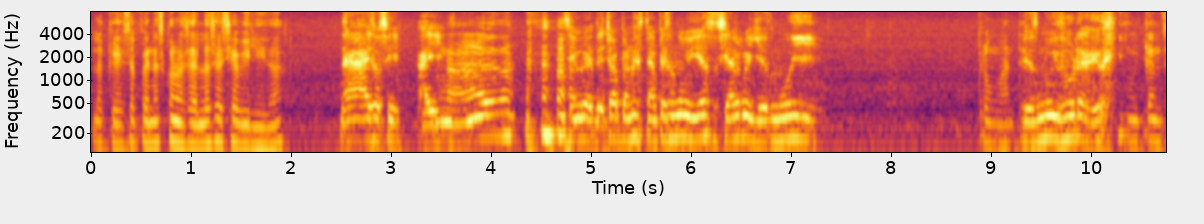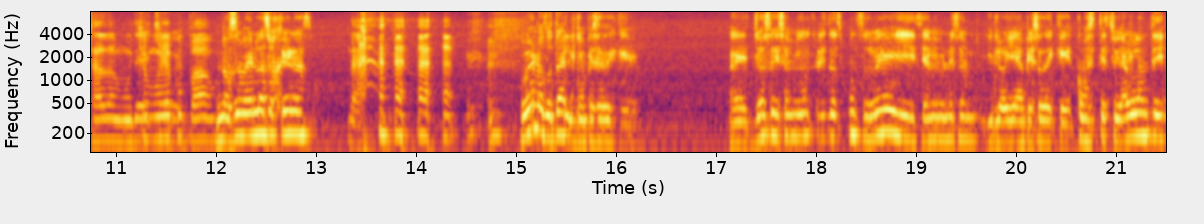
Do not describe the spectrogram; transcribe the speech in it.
Lo que es apenas conocer la sociabilidad. Ah, eso sí, ahí. No, ¿verdad? Sí, güey. De hecho, apenas está empezando mi vida social, güey, y es muy, Traumante. es muy dura, güey. Muy cansado, mucho, hecho, muy ocupado. No se me ven las ojeras. Bueno, total, yo empecé de que, eh, yo soy su amigo Carlitos Ponce B y se llama Wilson. Y luego ya empiezo de que, como si te estuviera hablando de,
